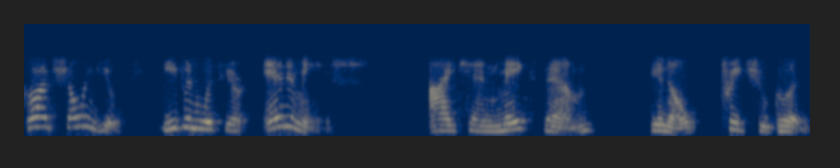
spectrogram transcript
God showing you, even with your enemies, I can make them, you know, treat you good.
